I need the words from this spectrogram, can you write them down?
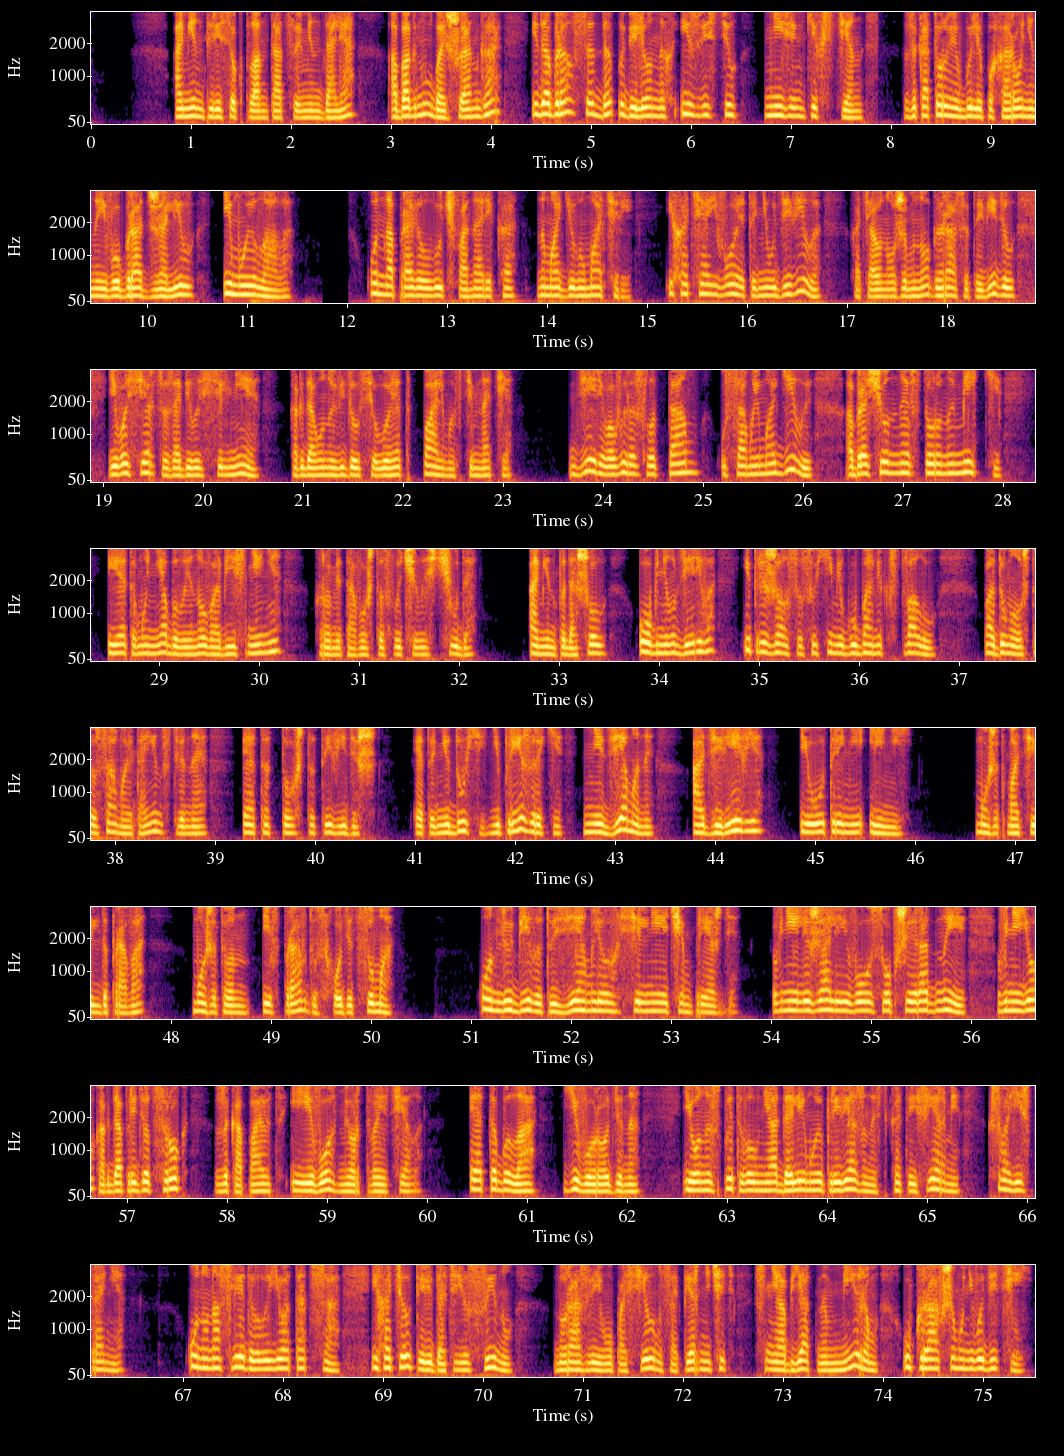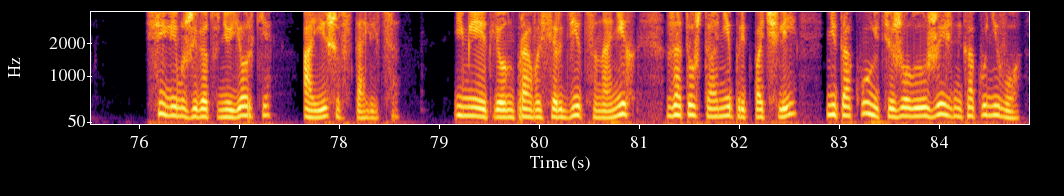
Амин пересек плантацию миндаля, обогнул большой ангар и добрался до побеленных известью низеньких стен, за которыми были похоронены его брат Джалил и Муилала. Он направил луч фонарика на могилу матери, и хотя его это не удивило, хотя он уже много раз это видел, его сердце забилось сильнее, когда он увидел силуэт пальмы в темноте. Дерево выросло там, у самой могилы, обращенное в сторону Мекки, и этому не было иного объяснения, кроме того, что случилось чудо. Амин подошел, обнял дерево и прижался сухими губами к стволу. Подумал, что самое таинственное — это то, что ты видишь. Это не духи, не призраки, не демоны, а деревья и утренний иней. Может, Матильда права, может, он и вправду сходит с ума. Он любил эту землю сильнее, чем прежде. В ней лежали его усопшие родные, в нее, когда придет срок, закопают и его мертвое тело. Это была его родина, и он испытывал неодолимую привязанность к этой ферме, к своей стране. Он унаследовал ее от отца и хотел передать ее сыну, но разве ему по силам соперничать с необъятным миром, укравшим у него детей? Силим живет в Нью-Йорке, а Иша в столице. Имеет ли он право сердиться на них за то, что они предпочли не такую тяжелую жизнь, как у него?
